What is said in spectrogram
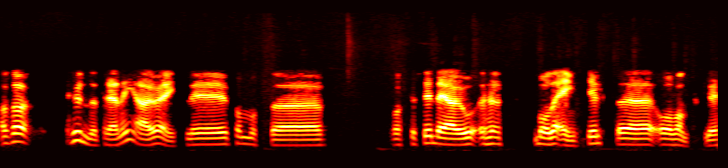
Altså, hundetrening er jo egentlig på en måte Hva skal jeg si? Det er jo både enkelt eh, og vanskelig.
